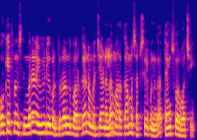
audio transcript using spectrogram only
ஓகே ஃப்ரெண்ட்ஸ் இந்த மாதிரியான வீடியோக்கள் தொடர்ந்து பார்க்க நம்ம சேனலை மறக்காமல் சப்ஸ்கிரைப் பண்ணுங்கள் தேங்க்ஸ் ஃபார் வாட்சிங்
